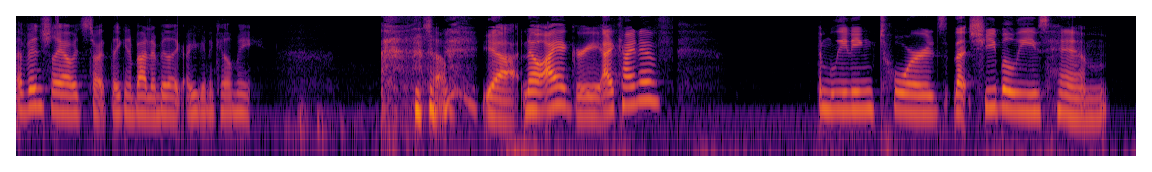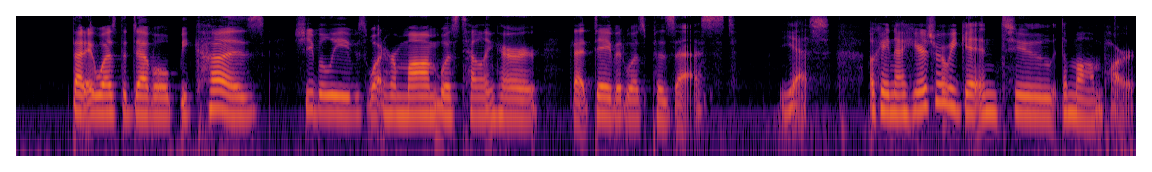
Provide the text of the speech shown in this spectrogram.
eventually, I would start thinking about it and be like, "Are you going to kill me?" So yeah, no, I agree. I kind of am leaning towards that she believes him that it was the devil because she believes what her mom was telling her that David was possessed. yes. Okay, now here's where we get into the mom part.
